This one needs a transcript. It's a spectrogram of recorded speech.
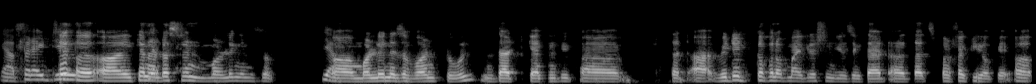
Yeah, but I Yeah, do, uh, I can Yeah. understand Merlin is a Yeah. uh, Merlin is a one tool that can be uh, that uh, we did a couple of migration using that. Uh, that's perfectly okay. Uh,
